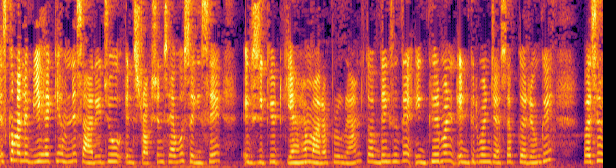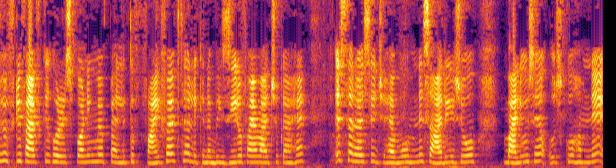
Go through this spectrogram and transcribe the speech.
इसका मतलब ये है कि हमने सारे जो इंस्ट्रक्शंस है वो सही से एग्जीक्यूट किया है हमारा प्रोग्राम तो आप देख सकते हैं इंक्रीमेंट इंक्रीमेंट जैसे आप कर रहे होंगे, वैसे फिफ्टी फाइव के कॉरेस्पॉन्डिंग में पहले तो फाइव फाइव था, लेकिन अभी ज़ीरो फाइव आ चुका है। इस तरह से जो है वो हमने सारी जो वैल्यूज़ हैं, उसको हमने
